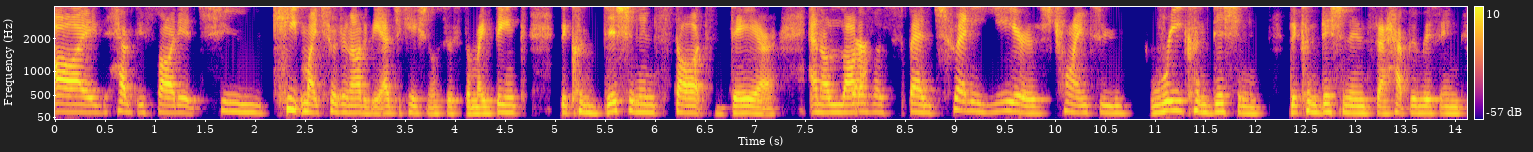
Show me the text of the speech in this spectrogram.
I have decided to keep my children out of the educational system. I think the conditioning starts there. And a lot yeah. of us spend 20 years trying to recondition the conditionings that happen within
